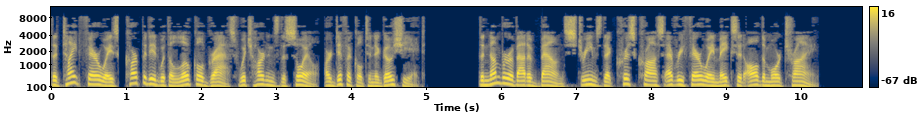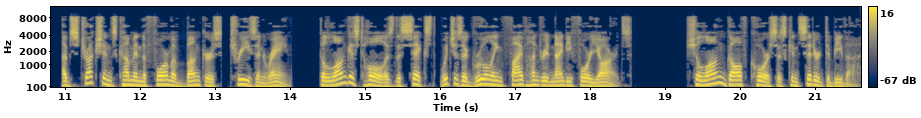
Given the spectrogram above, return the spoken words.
The tight fairways, carpeted with a local grass which hardens the soil, are difficult to negotiate. The number of out-of-bounds streams that criss-cross every fairway makes it all the more trying. Obstructions come in the form of bunkers, trees and rain. The longest hole is the sixth, which is a grueling 594 yards. Shillong Golf Course is considered to be the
